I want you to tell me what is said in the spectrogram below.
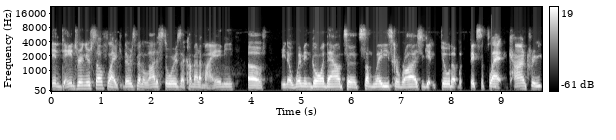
endangering yourself, like there's been a lot of stories that come out of Miami of you know women going down to some lady's garage and getting filled up with fix a flat and concrete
